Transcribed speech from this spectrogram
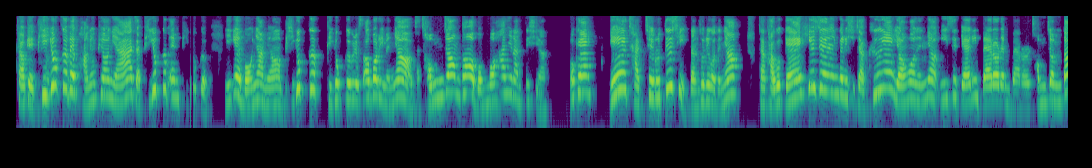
자, 오케이. 비교급의 관용 표현이야. 자, 비교급 and 비교급. 이게 뭐냐면 비교급, 비교급을 써버리면요. 자, 점점 더 뭐뭐한이란 뜻이야. 오케이? 얘 자체로 뜻이 있다는 소리거든요. 자, 가볼게. His English. 자, 그의 영어는요. is getting better and better. 점점 더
